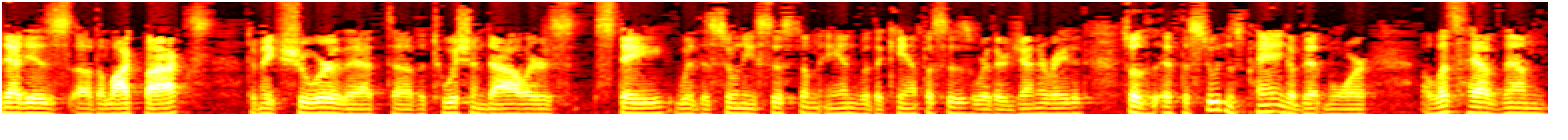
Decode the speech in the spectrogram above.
That is uh, the lockbox, to make sure that uh, the tuition dollars stay with the SUNY system and with the campuses where they're generated. So if the student's paying a bit more, uh, let's have them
